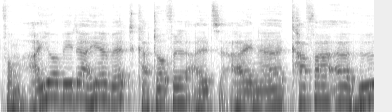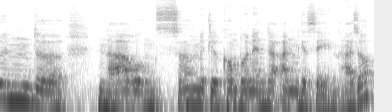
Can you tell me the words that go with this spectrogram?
Vom Ayurveda her wird Kartoffel als eine Kapha-erhöhende Nahrungsmittelkomponente angesehen. Also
